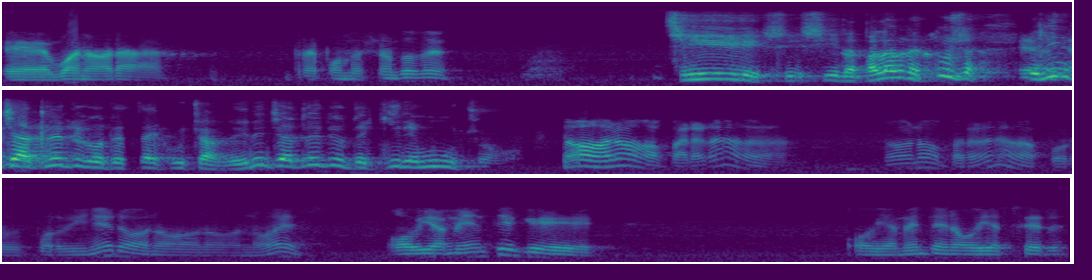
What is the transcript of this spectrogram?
Eh, bueno, ahora respondo yo entonces. Sí, sí, sí, la palabra es tuya. El hincha atlético te está escuchando. El hincha atlético te quiere mucho. No, no, para nada. No, no, para nada. Por, por dinero no, no, no es. Obviamente que obviamente no voy a ser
